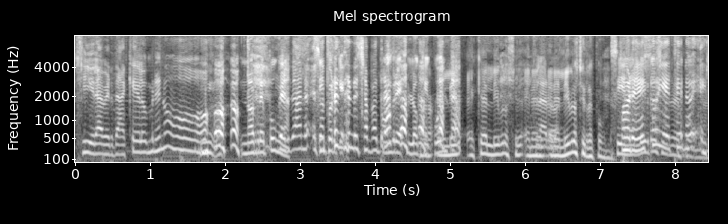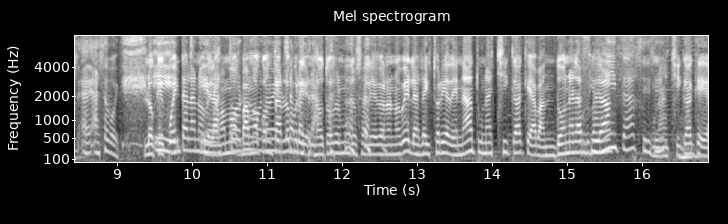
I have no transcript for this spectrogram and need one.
sí, la verdad es que el hombre no no repugna. ¿Verdad? No, Sí, porque, no echa para atrás. hombre, lo que Claro, el cuenta, li- es que el libro sí- en el, Claro. en el libro sí responde. Sí, por eso y este no, responde. es- a eso voy. Lo que Y- cuenta la novela, vamos, vamos a contarlo porque no todo el mundo salió de la novela. Es la historia de Nat, una chica que abandona la ciudad, Urbanita, sí, sí. una chica que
